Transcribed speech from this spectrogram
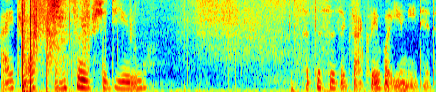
I trust, and so should you, that this is exactly what you needed.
